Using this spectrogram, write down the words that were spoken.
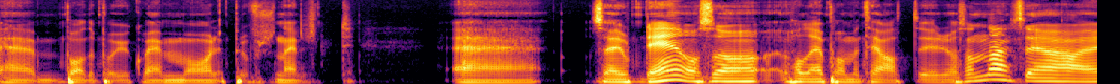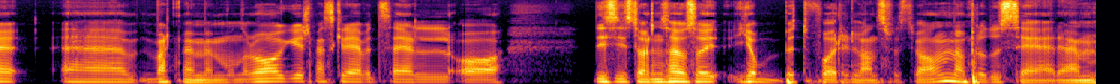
eh, både på UKM og profesjonelt. profesjonelt. Så jeg har gjort det, og så holder jeg på med teater og sånn. da. Så jeg har eh, vært med med monologer som jeg har skrevet selv. Og de siste årene så har jeg også jobbet for Landsfestivalen med å produsere mm,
